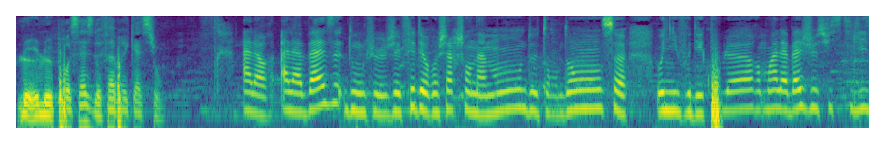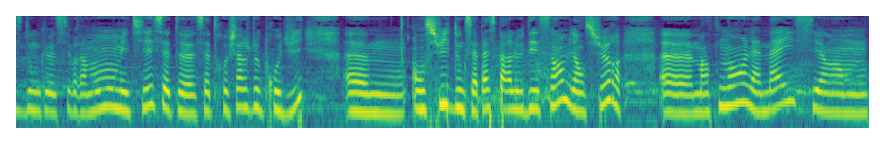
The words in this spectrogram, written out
le, le process de fabrication. Alors, à la base, donc j'ai fait des recherches en amont, de tendances, euh, au niveau des couleurs. Moi, à la base, je suis styliste, donc euh, c'est vraiment mon métier, cette, euh, cette recherche de produits. Euh, ensuite, donc ça passe par le dessin, bien sûr. Euh, maintenant, la maille, c'est un,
